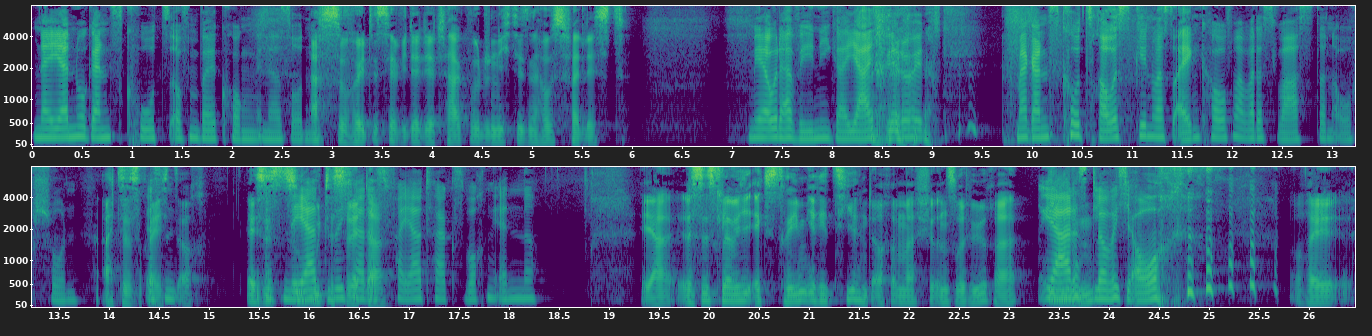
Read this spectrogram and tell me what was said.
Naja, nur ganz kurz auf dem Balkon in der Sonne. Ach so, heute ist ja wieder der Tag, wo du nicht diesen Haus verlässt. Mehr oder weniger. Ja, ich werde heute mal ganz kurz rausgehen, was einkaufen, aber das war's dann auch schon. Ach, das reicht Es- auch. Es, Es ist nähert gutes sich ja Wetter. das Feiertagswochenende. Ja, das ist, glaube ich, extrem irritierend auch immer für unsere Hörer. Ja, das glaube ich auch. Weil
